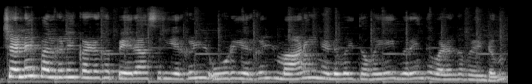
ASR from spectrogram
சென்னை பல்கலைக்கழக பேராசிரியர்கள் ஊழியர்கள் மானிய நிலுவைத் தொகையை விரைந்து வழங்க வேண்டும்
